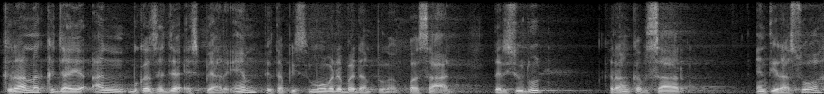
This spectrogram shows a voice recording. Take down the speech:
kerana kejayaan bukan saja SPRM tetapi semua badan-badan penguasaan dari sudut kerangka besar anti rasuah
